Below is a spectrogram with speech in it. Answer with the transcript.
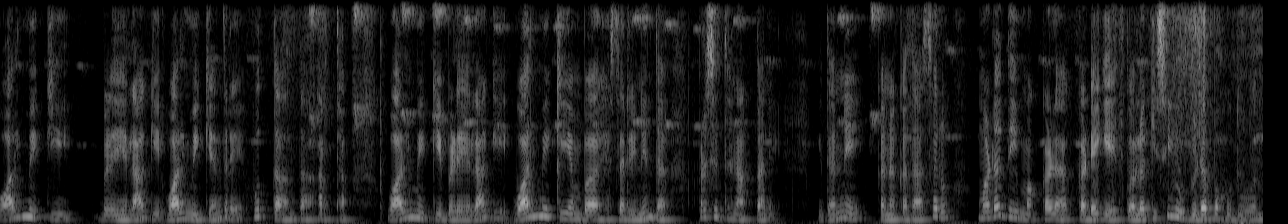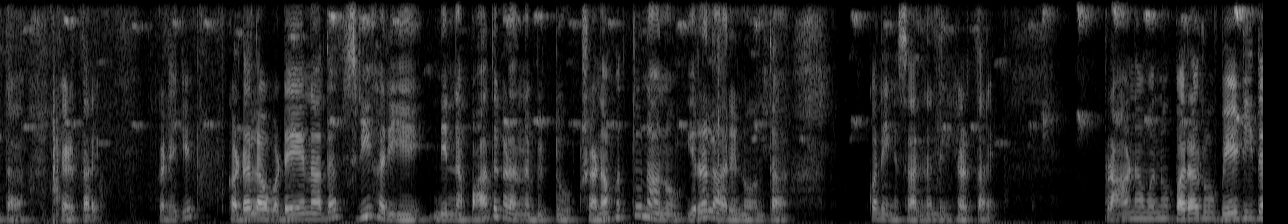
ವಾಲ್ಮೀಕಿ ಬೆಳೆಯಲಾಗಿ ವಾಲ್ಮೀಕಿ ಅಂದರೆ ಹುತ್ತ ಅಂತ ಅರ್ಥ. ವಾಲ್ಮೀಕಿ ಬೆಳೆಯಲಾಗಿ ವಾಲ್ಮೀಕಿ ಎಂಬ ಹೆಸರಿನಿಂದ ಪ್ರಸಿದ್ಧನಾಗ್ತಾನೆ. ಇದನ್ನೇ ಕನಕದಾಸರು ಮಡದಿ ಮಕ್ಕಳ ಕಡೆಗೆ ತೊಲಗಿಸಿಯೂ ಬಿಡಬಹುದು ಅಂತ ಹೇಳ್ತಾರೆ. ಕಡೆಗೆ ಕಡಲ ಒಡೆಯನಾದ ಶ್ರೀಹರಿಯೇ, ನಿನ್ನ ಪಾದಗಳನ್ನು ಬಿಟ್ಟು ಕ್ಷಣ ಹೊತ್ತು ನಾನು ಇರಲಾರೆನು ಅಂತ ಕೊನೆಯ ಸಾಲಿನಲ್ಲಿ ಹೇಳ್ತಾರೆ. ಪ್ರಾಣವನ್ನು ಪರರು ಬೇಡಿದ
